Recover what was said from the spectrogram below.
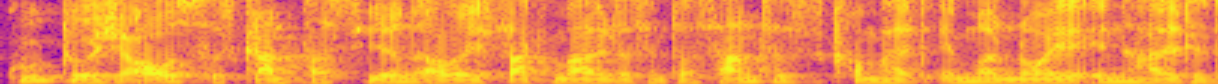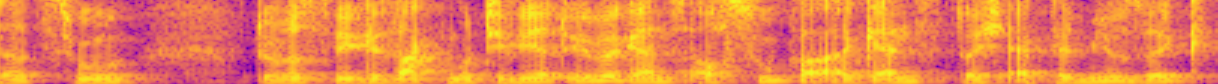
Gut, durchaus, das kann passieren, aber ich sag mal, das Interessante ist, es kommen halt immer neue Inhalte dazu. Du wirst, wie gesagt, motiviert, übrigens auch super ergänzt durch Apple Music.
